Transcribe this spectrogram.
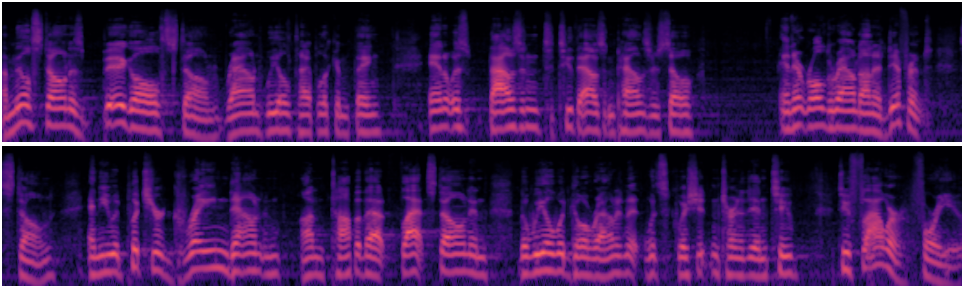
A millstone is big old stone, round wheel type looking thing, and it was thousand to two thousand pounds or so, and it rolled around on a different stone, and you would put your grain down on top of that flat stone, and the wheel would go around, and it would squish it and turn it into to flour for you.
